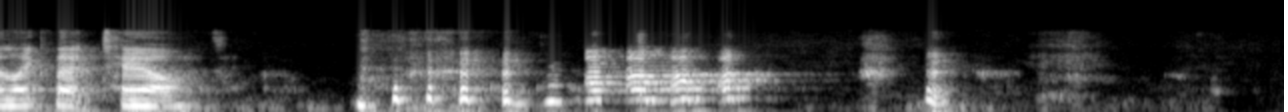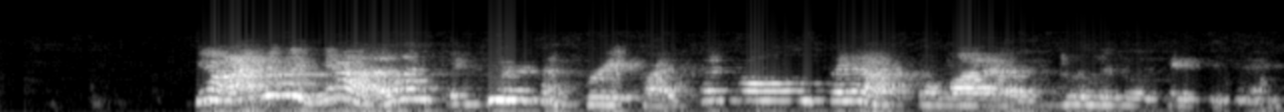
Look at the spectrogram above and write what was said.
I like that tail. Yeah, I really, yeah, I like, Hooters have great fried pickles, they have a lot of really, really tasty things.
